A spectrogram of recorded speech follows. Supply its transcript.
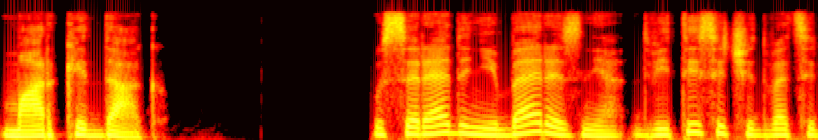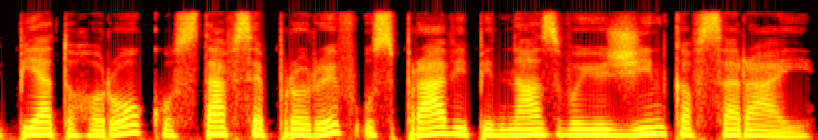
марки DAG. У середині березня 2025 року стався прорив у справі під назвою Жінка в Сараї,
